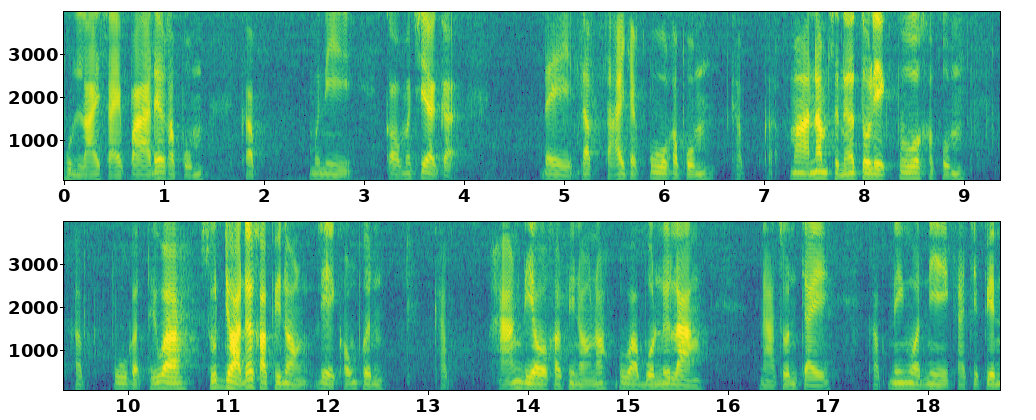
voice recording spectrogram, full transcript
บุญหลายสายปลาเด้อครับผมครับมื่อนี้เก่ามาเชียร์ก็ได้รับสายจากปูครับผมครับมานำเสนอตัวเหลขปูครับผม ปูก็ถือว่าสุดยอดเด้อครับพี่น้องเลขของเพิ่นครับหางเดียวครับพี่น้องเนาะบ่ว่าบนหรือล่างน่าสนใจครับในงวดนี้ก็จะเป็น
